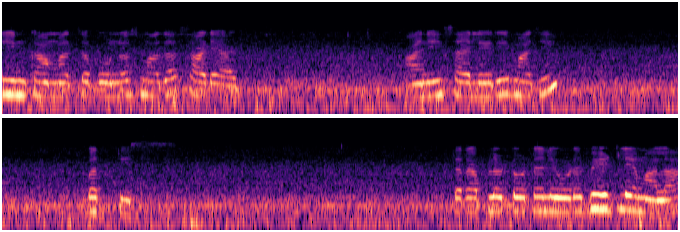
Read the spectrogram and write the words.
तीन कामाचा बोनस माझा साडेआठ. आणि सॅलरी माझी बत्तीस. तर आपलं टोटल एवढं भेटले मला.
